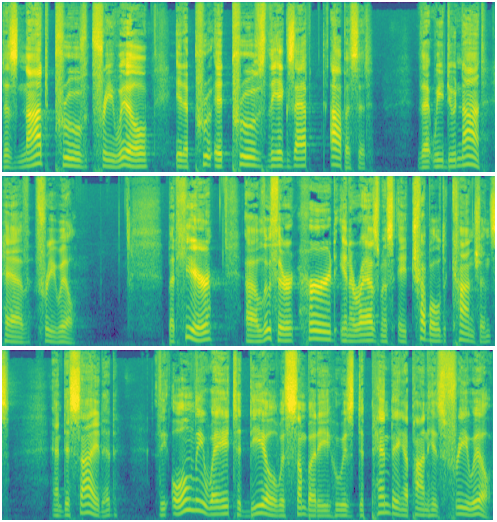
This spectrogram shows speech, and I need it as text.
does not prove free will, it, appro- it proves the exact opposite that we do not have free will. But here, uh, Luther heard in Erasmus a troubled conscience and decided the only way to deal with somebody who is depending upon his free will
